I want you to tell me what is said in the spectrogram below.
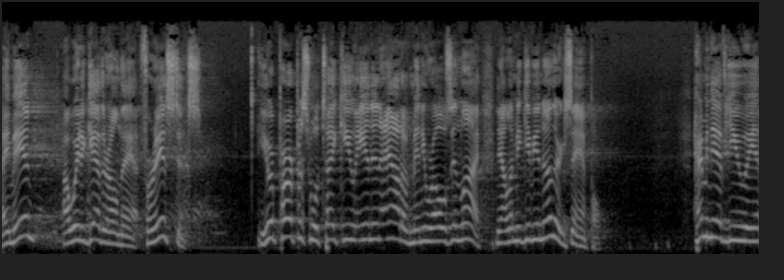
Amen? Are we together on that? For instance, your purpose will take you in and out of many roles in life. Now, let me give you another example. How many of you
